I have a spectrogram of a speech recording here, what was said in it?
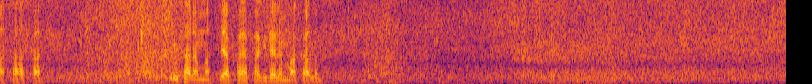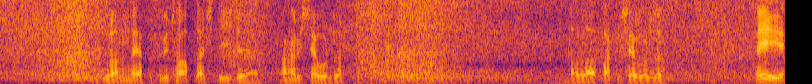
ata ata. Bir taraması yapa yapa gidelim bakalım. Buranın da yapısı bir tuhaflaştı iyice ya. Aha bir şey vurdu. Allah ufak bir şey vurdu. İyi.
